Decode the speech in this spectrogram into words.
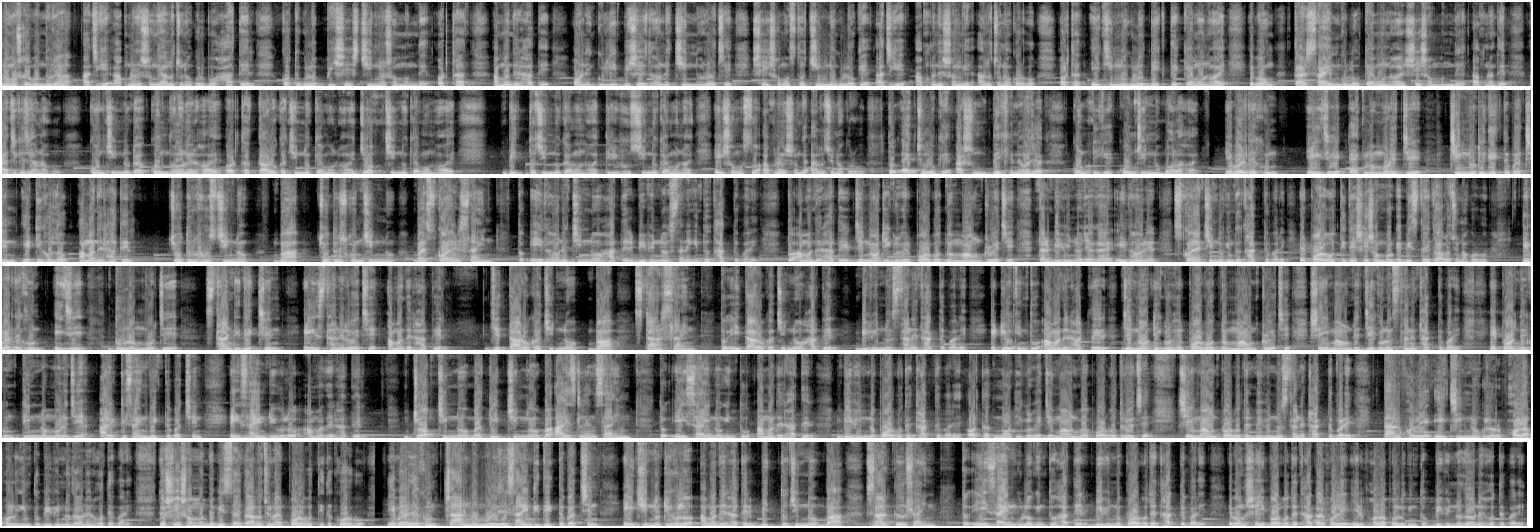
নমস্কার বন্ধুরা, আজকে আপনাদের সঙ্গে আলোচনা করব হাতের কতগুলো বিশেষ চিহ্ন সম্বন্ধে। অর্থাৎ আমাদের হাতে অনেকগুলি বিশেষ ধরনের চিহ্ন রয়েছে, সেই সমস্ত চিহ্নগুলোকে আজকে আপনাদের সঙ্গে আলোচনা করব। অর্থাৎ এই চিহ্নগুলো দেখতে কেমন হয় এবং তার সাইনগুলো কেমন হয় সে সম্বন্ধে আপনাদের আজকে জানাব। কোন চিহ্নটা কোন ধরনের হয়? অর্থাৎ তারকা চিহ্ন কেমন হয়? জব চিহ্ন কেমন হয়? বৃত্ত চিহ্ন কেমন হয় ত্রিভুজ চিহ্ন কেমন হয়, এই সমস্ত আপনাদের সঙ্গে আলোচনা করব। তো এক ঝলকে আসুন, দেখে নেওয়া যাক কোনটিকে কোন চিহ্ন বলা হয়। এবার দেখুন, এই যে এক নম্বরের যে চিহ্নটি দেখতে পাচ্ছেন, এটি হলো আমাদের হাতের চতুর্ভুজ চিহ্ন বা চতুষ্কোণ চিহ্ন বা স্কয়ার সাইন, তো এই ধরনের চিহ্ন হাতের বিভিন্ন স্থানে কিন্তু থাকতে পারে। তো আমাদের হাতের যে নটি গ্রহের পর্বত বা মাউন্ট রয়েছে, তার বিভিন্ন জায়গায় এই ধরনের স্কয়ার চিহ্ন কিন্তু থাকতে পারে। এর পরবর্তীতে সে সম্পর্কে বিস্তারিত আলোচনা করব। এবার দেখুন, এই যে দু নম্বর যে স্থানটি দেখছেন, এই স্থানে রয়েছে আমাদের হাতের যে তারকা চিহ্ন বা স্টার সাইন। তো এই তারকা চিহ্ন হাতের বিভিন্ন স্থানে থাকতে পারে। এটিও কিন্তু আমাদের হাতের যে নটি গ্রহের পর্বত বা মাউন্ট রয়েছে, সেই মাউন্টের যে কোনো স্থানে থাকতে পারে। এরপর দেখুন তিন নম্বরে যে আরেকটি সাইন দেখতে পাচ্ছেন, এই সাইনটি হলো আমাদের হাতের জব চিহ্ন বা দ্বীপ চিহ্ন বা আইসল্যান্ড সাইন, তো এই সাইনও কিন্তু আমাদের হাতের বিভিন্ন পর্বতে থাকতে পারে। অর্থাৎ নটি গ্রহের যে মাউন্ট বা পর্বত রয়েছে, সেই মাউন্ট পর্বতের বিভিন্ন স্থানে থাকতে পারে। তার ফলে এই চিহ্নগুলোর ফলাফল কিন্তু বিভিন্ন ধরনের হতে পারে। তো সে সম্বন্ধে বিস্তারিত আলোচনায় পরবর্তীতে করব। এবার দেখুন, চার নম্বরে যে সাইনটি দেখতে পাচ্ছেন, এই চিহ্নটি হলো আমাদের হাতের বৃত্ত চিহ্ন বা সার্কেল সাইন। তো এই সাইনগুলো কিন্তু হাতের বিভিন্ন পর্বতে থাকতে পারে এবং সেই পর্বতে থাকার ফলে এর ফলাফলও কিন্তু বিভিন্ন ধরনের হতে পারে।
